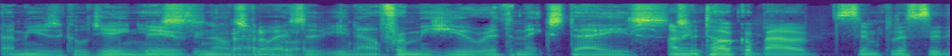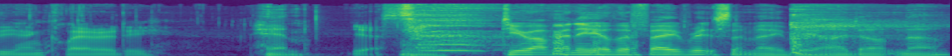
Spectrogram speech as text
a musical genius. is in lots of ways, you know, from his Eurythmics days. I mean, talk about simplicity and clarity. Him. Yes. Do you have any other favourites that maybe I don't know?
